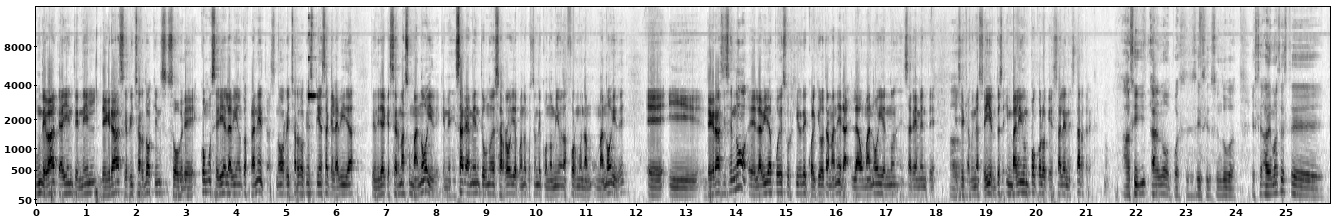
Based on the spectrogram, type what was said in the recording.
un debate ahí entre Neil deGrasse y Richard Dawkins sobre cómo sería la vida en otros planetas. ¿no? Richard Dawkins piensa que la vida tendría que ser más humanoide, que necesariamente uno desarrolla, por una cuestión de economía, una forma humanoide. Eh, y deGrasse dice, no, eh, la vida puede surgir de cualquier otra manera. La humanoide no necesariamente es el ah. camino a seguir. Entonces, invalida un poco lo que sale en Star Trek. ¿no? Ah, sí, ah, no, pues sí, sin duda. Este, además, este Ah,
